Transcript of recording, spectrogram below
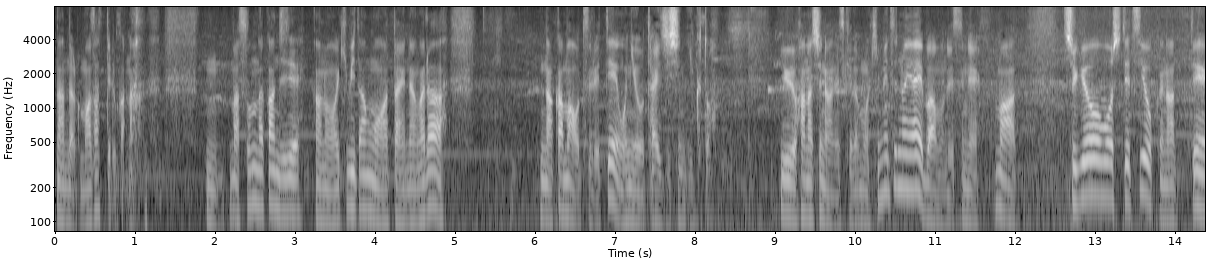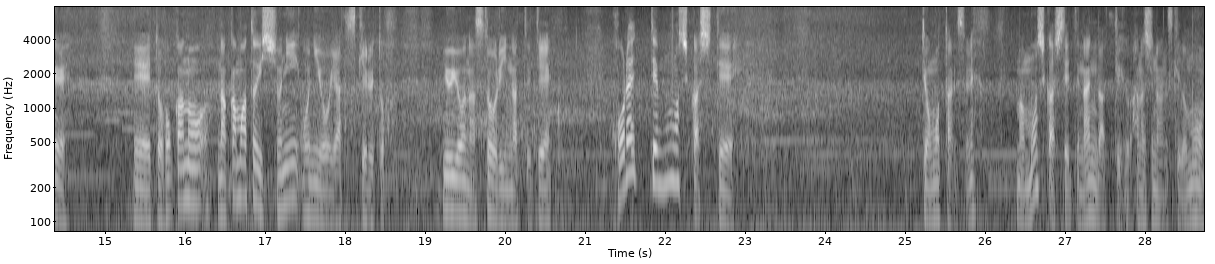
なんだろう？混ざってるかな？うん。まあそんな感じであのきびだんごを与えながら仲間を連れて鬼を退治しに行くと。いう話なんですけども「鬼滅の刃」もですねまあ修行をして強くなって、えーと、他の仲間と一緒に鬼をやっつけるというようなストーリーになっててこれってもしかしてって思ったんですよね。まあ、もしかしてって何だっていう話なんですけども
